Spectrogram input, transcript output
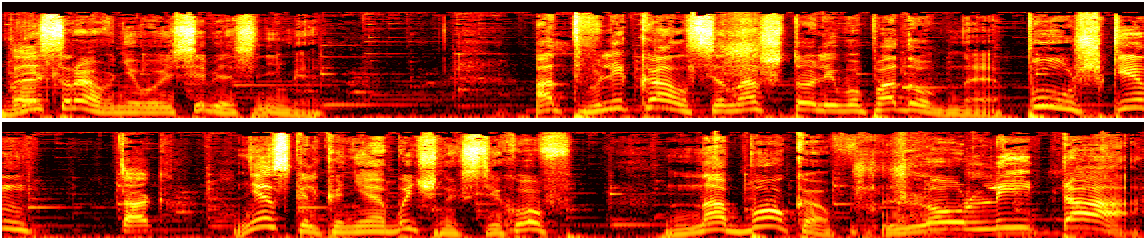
не Так. сравниваю себя с ними, отвлекался на что-либо подобное? Пушкин, Так, несколько необычных стихов, Набоков, Лолита.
